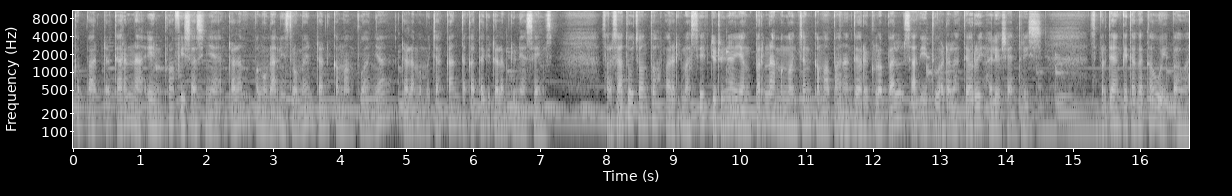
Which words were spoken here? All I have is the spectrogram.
kepada karena improvisasinya dalam penggunaan instrumen dan kemampuannya dalam memecahkan teka-teki dalam dunia sains. Salah satu contoh paradigma shift di dunia yang pernah mengoncang kemapanan teori global saat itu adalah teori heliosentris. Seperti yang kita ketahui bahwa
